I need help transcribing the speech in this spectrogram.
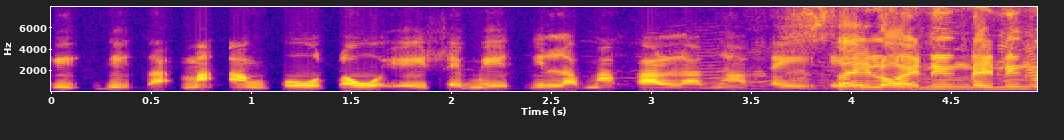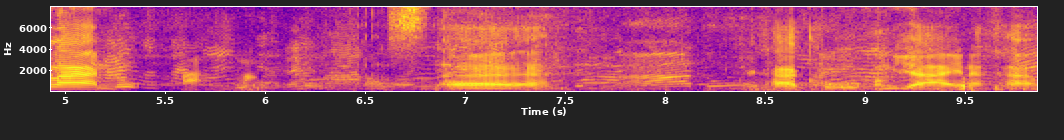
กิกิกะมะอังโกโตเอเสเมกิลมะกาลานาเตเอใส่ลอยหนึ่งได้หนึ่งล้านตุปะมังโกโตเอ่อค่าครูของยายนะครับ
